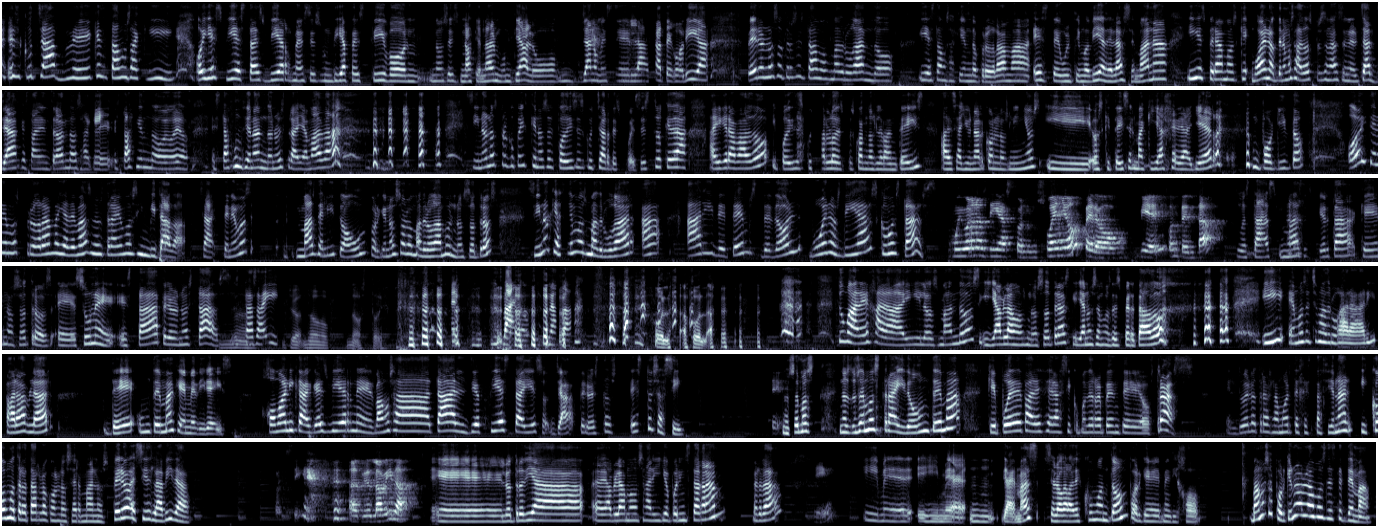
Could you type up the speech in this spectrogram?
Escuchadme, que estamos aquí. Hoy es fiesta, es viernes, es un día festivo, no sé es nacional, mundial o ya no me sé la categoría, pero nosotros estamos madrugando y estamos haciendo programa este último día de la semana y esperamos que, bueno, tenemos a dos personas en el chat ya que están entrando, o sea que está haciendo, está funcionando nuestra llamada. si no, no os preocupéis que nos podéis escuchar después. Esto queda ahí grabado y podéis escucharlo después cuando os levantéis a desayunar con los niños y os quitéis el maquillaje de ayer un poquito. Hoy tenemos programa y además nos traemos invitada. O sea, tenemos más delito aún porque no solo madrugamos nosotros, sino que hacemos madrugar a Ari de Temps de Dol. Buenos días, ¿cómo estás? Muy buenos días, con un sueño, pero bien, contenta. Tú estás más despierta que nosotros. Eh, Sune, está, pero no estás. No, ¿Estás ahí? Yo no, no estoy. Bueno, nada. hola, hola. Tú maneja ahí los mandos y ya hablamos nosotras, que ya nos hemos despertado. y hemos hecho madrugar a Ari para hablar de un tema que me diréis. Jo, Mónica, que es viernes, vamos a tal, de fiesta y eso. Ya, pero esto, es- esto es así. Nos hemos, nos, nos hemos traído un tema que puede parecer así como de repente, ostras, el duelo tras la muerte gestacional y cómo tratarlo con los hermanos. Pero así es la vida. Pues sí, así es la vida. Eh, el otro día eh, hablamos Ari y yo por Instagram, ¿verdad? Sí. Y, me, y, me- mm, y además se lo agradezco un montón porque me dijo, vamos a, ¿por qué no hablamos de este tema?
